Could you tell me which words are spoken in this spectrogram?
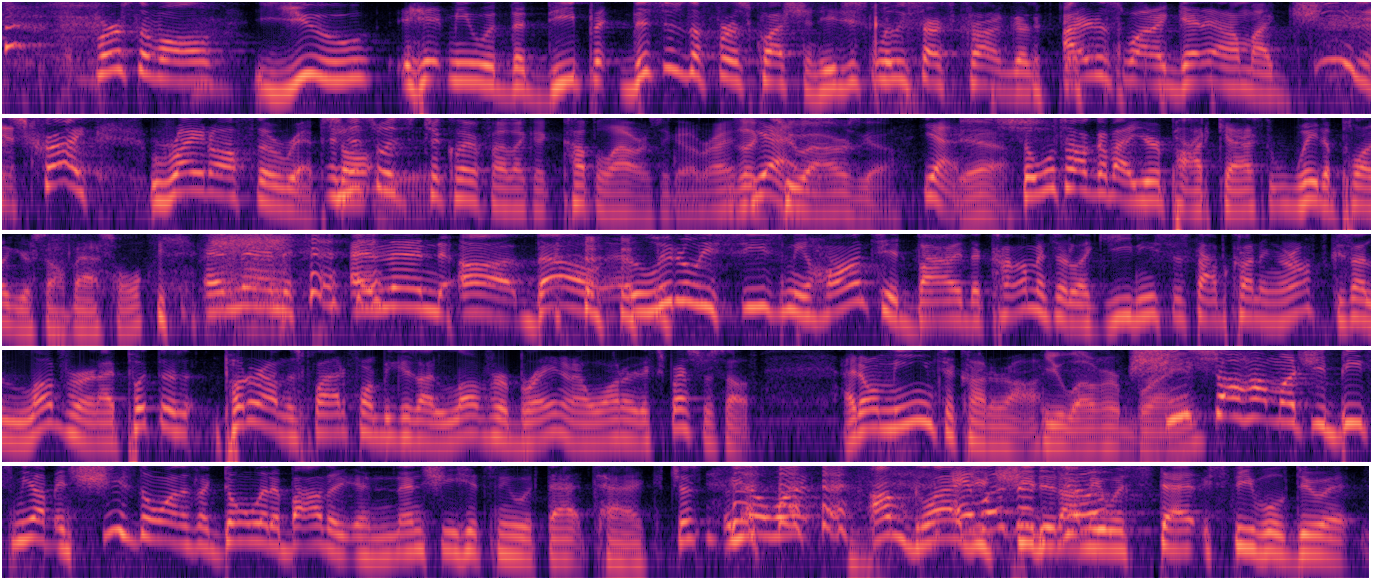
First of all, you hit me with the deep. This is the first question. He just literally starts crying. Goes, I just want to get it. I'm like, Jesus Christ, right off the rip. And this was to clarify like a couple hours ago, right? It was like two hours ago. Yes. Yeah. So we'll talk about your podcast. Way to plug yourself, asshole. And then and then uh, Bell literally sees me haunted by the comments that are like, he needs to stop cutting her off because I love her and I put the, put her on this platform because I love her brain and I want her to express herself. I don't mean to cut her off. You love her brain. She saw how much it beats me up, and she's the one that's like, "Don't let it bother you." And then she hits me with that tag. Just you know what? I'm glad you cheated on me with Sta- Steve. Will do it.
